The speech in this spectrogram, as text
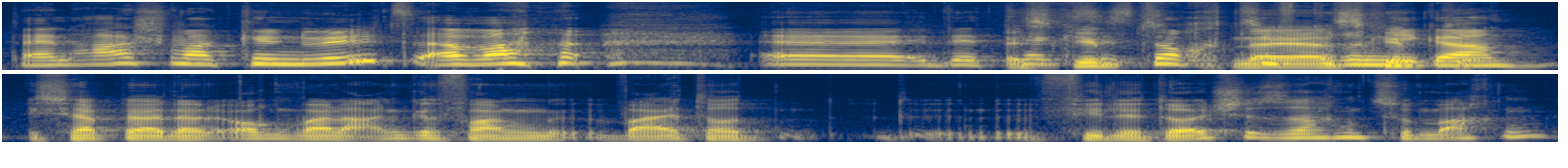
deinen Arsch wackeln willst, aber äh, der Text ist doch naja, es gibt, tiefgründiger. ich habe ja dann irgendwann angefangen, weiter äh, viele deutsche Sachen zu machen.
